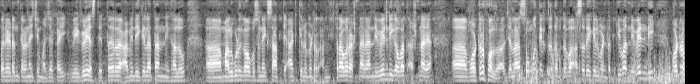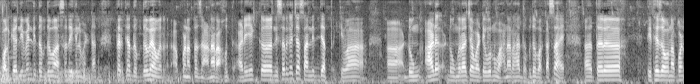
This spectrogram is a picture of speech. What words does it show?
पर्यटन करण्याची मजा काही वेगळी असते. तर आम्ही देखील आता निघालो मालगुणगाव मालगुण गावापासून एक सात ते आठ किलोमीटर अंतरावर असणाऱ्या निवेंडी गावात असणाऱ्या वॉटरफॉल ज्याला सोमतीर्थ धबधबा असं देखील म्हणतात. किंवा निवेंडी वॉटरफॉल किंवा निवेंडी धबधबा असं देखील म्हणतात. तर त्या धबधब्यावर आपण आता जाणार आहोत. आणि एक निसर्गाच्या सान्निध्यात किंवा डोंग आड डोंगराच्या वाटेवरून वाहणारा हा धबधबा कसा आहे तर तिथे जाऊन आपण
